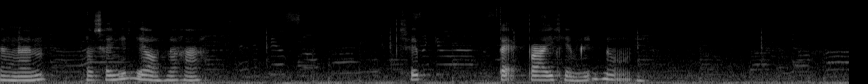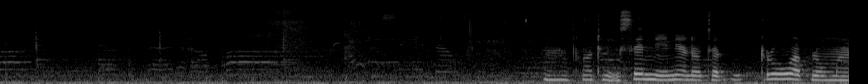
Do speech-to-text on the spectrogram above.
ดังนั้นเราใช้นิดเดียวนะคะใช้แตะปลายเข็มนิดหน่อยอพอถึงเส้นนี้เนี่ยเราจะรวบลงมา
